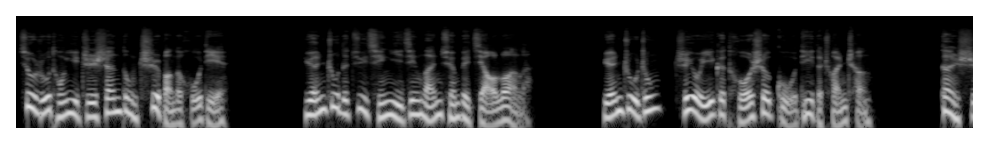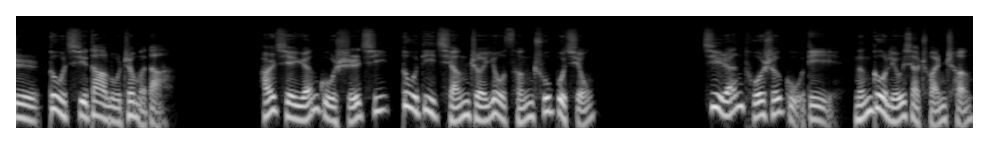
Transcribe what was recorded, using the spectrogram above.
就如同一只扇动翅膀的蝴蝶。原著的剧情已经完全被搅乱了，原著中只有一个驼舍古地的传承，但是斗气大陆这么大，而且远古时期斗帝强者又层出不穷。”既然驼蛇古帝能够留下传承，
